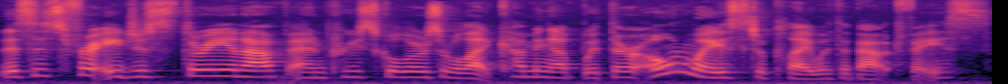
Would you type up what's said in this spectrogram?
This is for ages three and up, and preschoolers will like coming up with their own ways to play with About Face.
